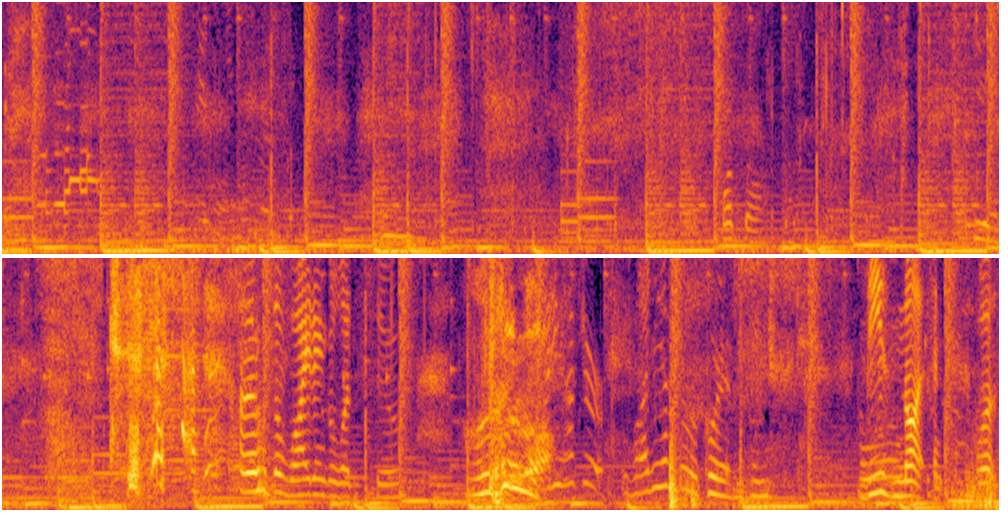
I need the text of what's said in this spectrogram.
guys? What the? I know what the wide angle lets do. Why do you have to? Why do you have to record everything? These nuts. What?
